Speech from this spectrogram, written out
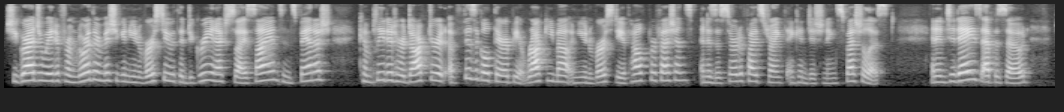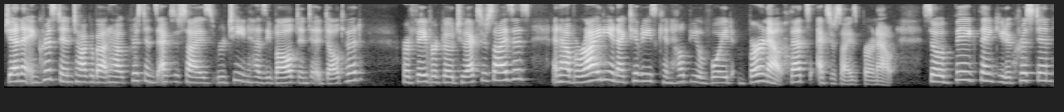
She graduated from Northern Michigan University with a degree in exercise science and Spanish, completed her doctorate of physical therapy at Rocky Mountain University of Health Professions, and is a certified strength and conditioning specialist. And in today's episode, Jenna and Kristen talk about how Kristen's exercise routine has evolved into adulthood, her favorite go to exercises, and how variety and activities can help you avoid burnout. That's exercise burnout. So, a big thank you to Kristen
